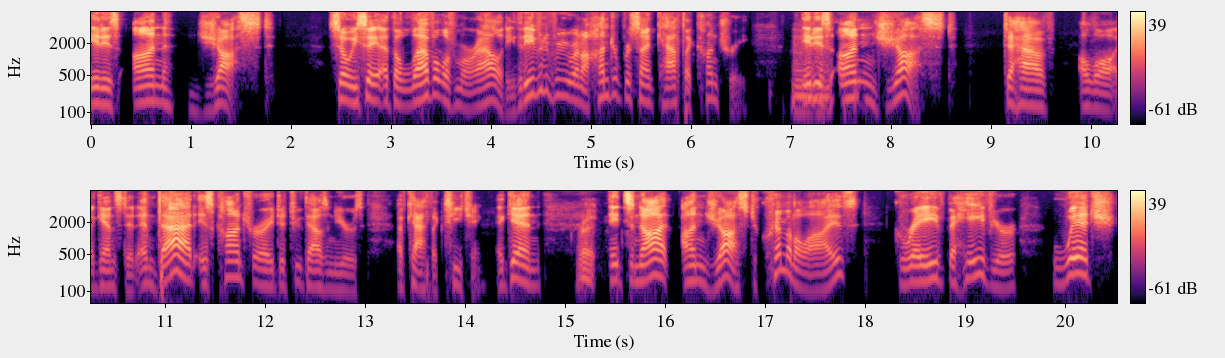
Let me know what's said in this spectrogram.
it is unjust so he say at the level of morality that even if we were in a 100% catholic country mm-hmm. it is mm-hmm. unjust to have a law against it. And that is contrary to 2000 years of Catholic teaching. Again, right. it's not unjust to criminalize grave behavior which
